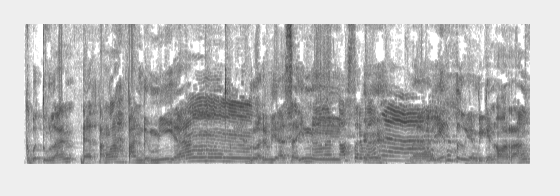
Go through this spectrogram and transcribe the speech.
kebetulan datanglah pandemi yang luar biasa ini. Roller coaster banget. Nah, itu yang bikin orang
